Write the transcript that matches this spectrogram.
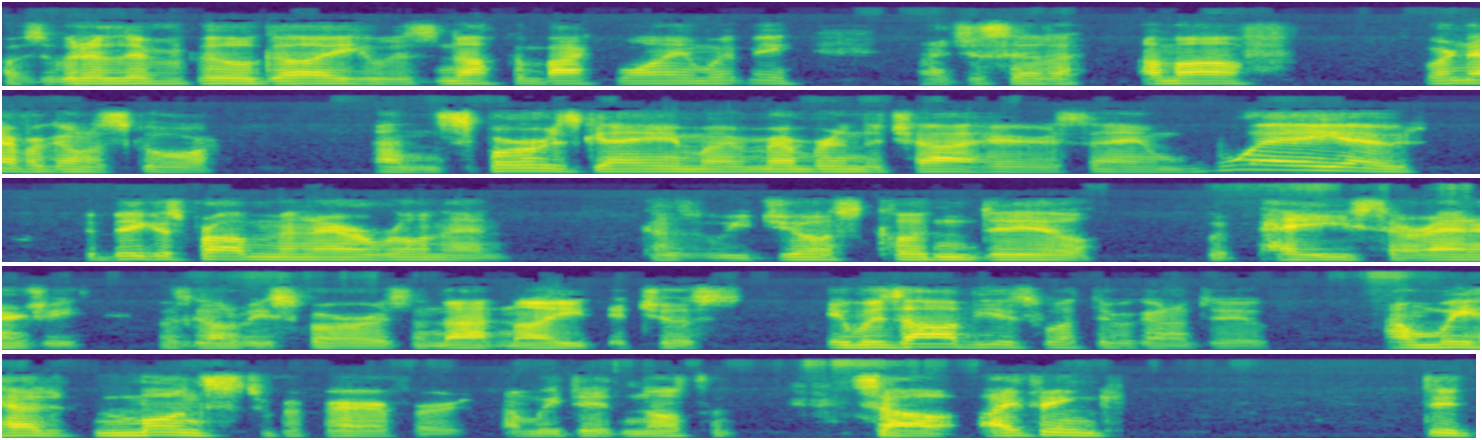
I was with a Liverpool guy who was knocking back wine with me. And I just said, I'm off. We're never going to score. And Spurs game, I remember in the chat here saying, way out. The biggest problem in our run in because we just couldn't deal with pace or energy. Was going to be Spurs, and that night it just it was obvious what they were going to do, and we had months to prepare for it, and we did nothing. So I think the,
